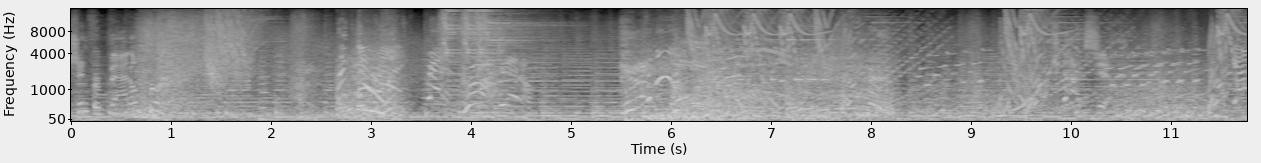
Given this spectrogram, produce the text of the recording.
passion for battle burn. Gotcha! Let's go!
